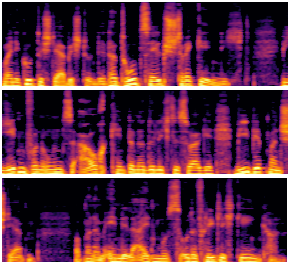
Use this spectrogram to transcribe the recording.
um eine gute Sterbestunde. Der Tod selbst strecke ihn nicht. Wie jeden von uns auch kennt er natürlich die Sorge, wie wird man sterben? Ob man am Ende leiden muss oder friedlich gehen kann.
